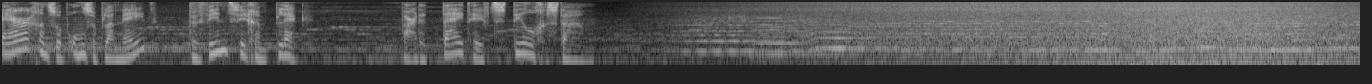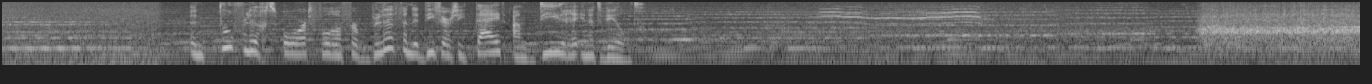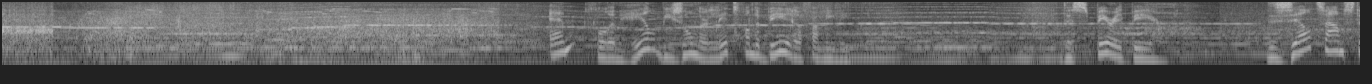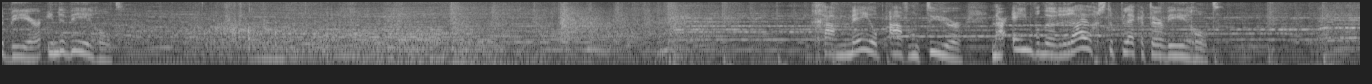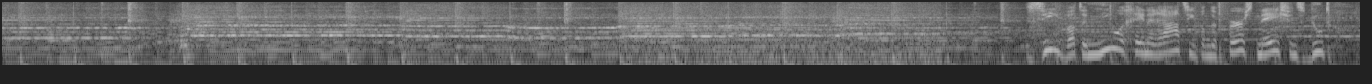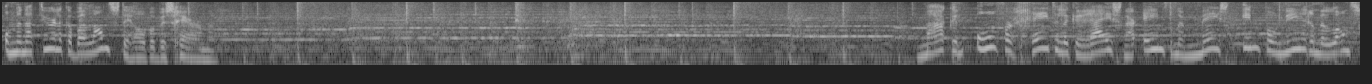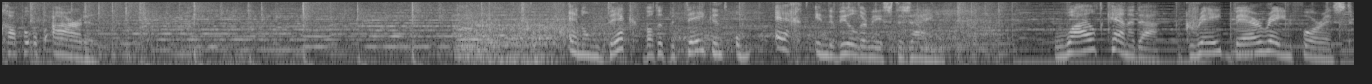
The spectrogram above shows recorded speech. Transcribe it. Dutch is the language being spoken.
Ergens op onze planeet bevindt zich een plek waar de tijd heeft stilgestaan. Een toevluchtsoord voor een verbluffende diversiteit aan dieren in het wild. En voor een heel bijzonder lid van de berenfamilie. De spiritbeer. De zeldzaamste beer in de wereld. Ga mee op avontuur naar een van de ruigste plekken ter wereld. Zie wat de nieuwe generatie van de First Nations doet om de natuurlijke balans te helpen beschermen. Maak een onvergetelijke reis naar een van de meest imponerende landschappen op aarde. En ontdek wat het betekent om echt in de wildernis te zijn. Wild Canada, Great Bear Rainforest.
